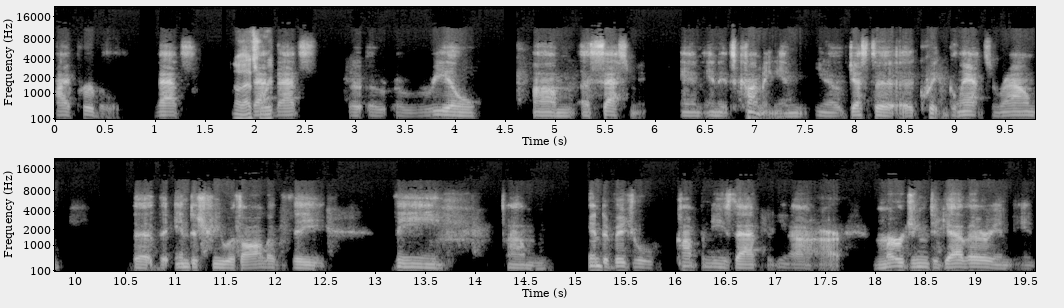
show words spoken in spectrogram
hyperbole. That's no, that's that, re- that's a, a, a real um, assessment, and and it's coming. And you know, just a, a quick glance around the the industry with all of the the um, individual companies that you know are merging together and, in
